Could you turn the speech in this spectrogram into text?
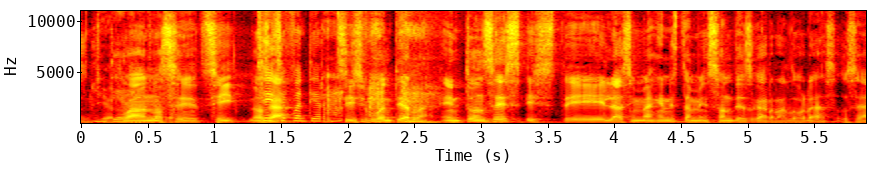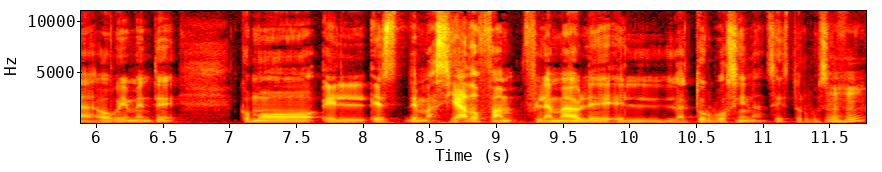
en tierra. Bueno, no sé, sí. o Sí, sea, sí fue en tierra. Sí, sí fue en tierra. Entonces, este, las imágenes también son desgarradoras. O sea, obviamente, como el, es demasiado flamable el- la turbocina. ¿Sí es turbocina?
